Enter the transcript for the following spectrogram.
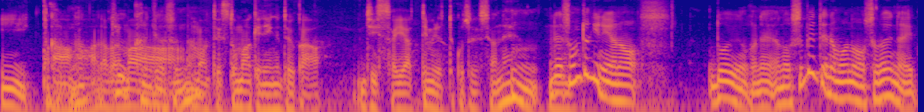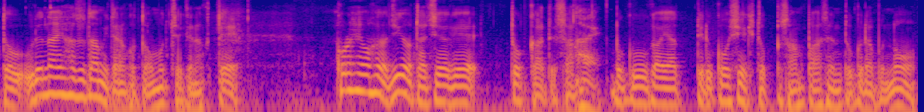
いいかあなっていう感じがするな。あ、まあ、テストマーケティングというか実際やってみるってことですよね。うん、でその時にあのどういうのかねあの全てのものを揃えないと売れないはずだみたいなことは思っちゃいけなくてこの辺はほら事業立ち上げとかでさ、はい僕がやってる高収益トップ3%クラブの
